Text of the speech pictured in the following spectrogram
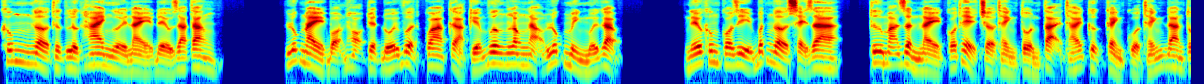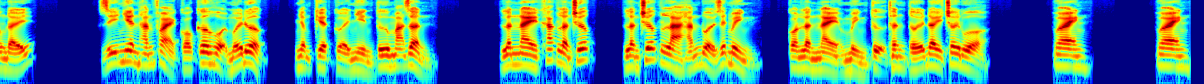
không ngờ thực lực hai người này đều gia tăng. Lúc này bọn họ tuyệt đối vượt qua cả kiếm vương long nạo lúc mình mới gặp. Nếu không có gì bất ngờ xảy ra, tư mã dần này có thể trở thành tồn tại thái cực cảnh của thánh đan tông đấy. Dĩ nhiên hắn phải có cơ hội mới được, nhậm kiệt cười nhìn tư mã dần. Lần này khác lần trước, lần trước là hắn đuổi giết mình, còn lần này mình tự thân tới đây chơi đùa. Vâng! Vâng!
